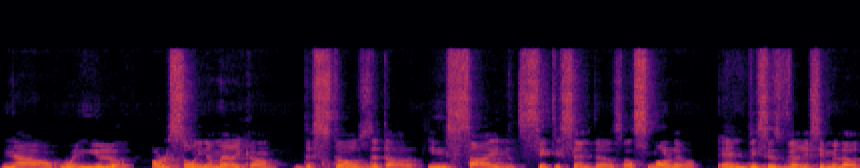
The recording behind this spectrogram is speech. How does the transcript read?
Now, when you look also in America, the stores that are inside city centers are smaller. And this is very similar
